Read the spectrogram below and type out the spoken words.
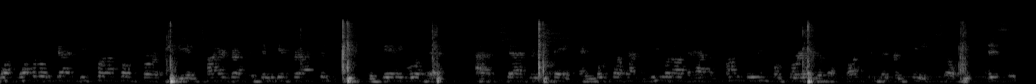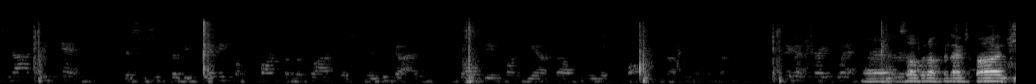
Look, one of those guys we chronicled for the entire draft that didn't get drafted was Danny Woodhead out of State. And look what happened. We went on to have an unbelievable career with a bunch of different teams. So this is not the end. This is just the beginning of part of the process for you guys to all be a part of the NFL. And we look forward to nothing but the best. All right, let's open up the next bunch.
